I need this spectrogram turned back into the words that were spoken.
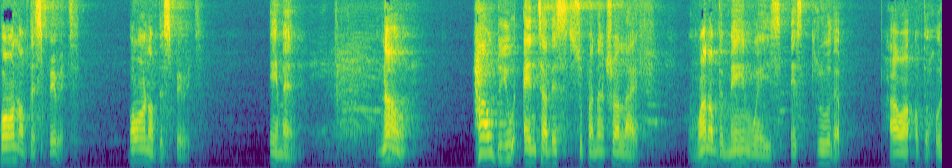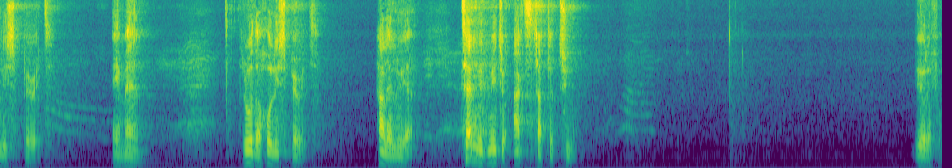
born of the Spirit. Born of the Spirit. Amen. Now, how do you enter this supernatural life? One of the main ways is through the power of the Holy Spirit. Amen. Through the Holy Spirit. Hallelujah. Turn with me to Acts chapter 2. Beautiful.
